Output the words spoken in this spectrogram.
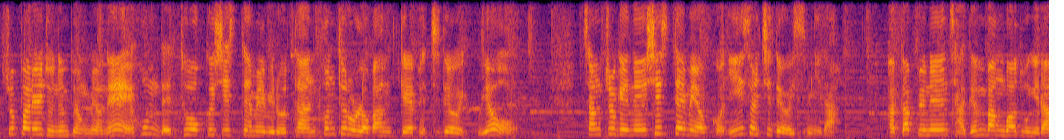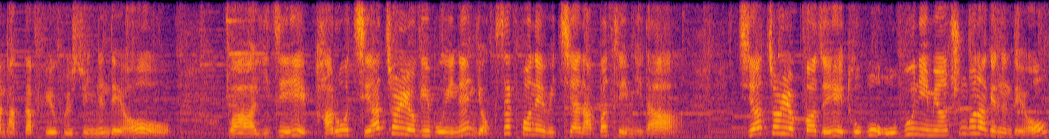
소파를 두는 벽면에 홈 네트워크 시스템을 비롯한 컨트롤러가 함께 배치되어 있고요. 창 쪽에는 시스템 에어컨이 설치되어 있습니다. 바깥뷰는 작은 방과 동일한 바깥뷰 볼 수 있는데요. 와, 이 집 바로 지하철역이 보이는 역세권에 위치한 아파트입니다. 지하철역까지 도보 5분이면 충분하겠는데요.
